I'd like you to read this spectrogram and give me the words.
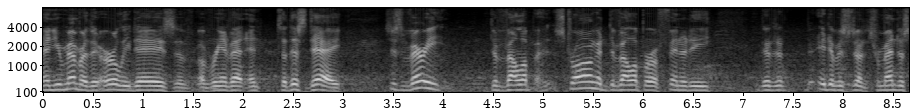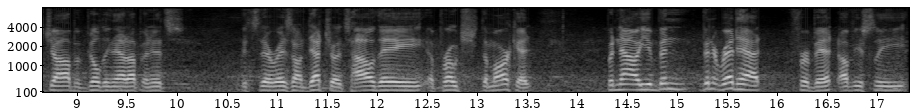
and you remember the early days of, of reInvent, and to this day, just very develop, strong a developer affinity. AWS has done a tremendous job of building that up, and it's, it's their raison d'etre, it's how they approach the market. But now you've been, been at Red Hat for a bit, obviously,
